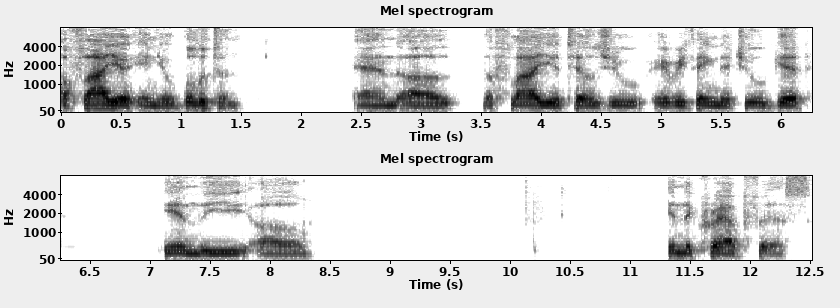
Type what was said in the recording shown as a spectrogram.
a flyer in your bulletin, and uh, the flyer tells you everything that you'll get in the uh, in the crab fest.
